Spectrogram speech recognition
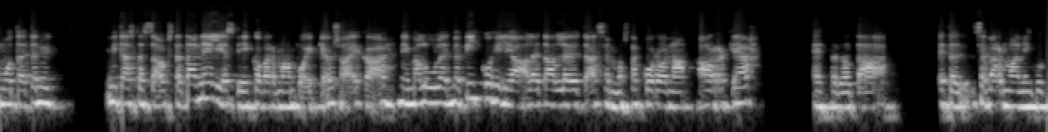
Mutta että nyt, mitä tässä onko tämä neljäs viikko varmaan poikkeusaikaa, niin mä luulen, että me pikkuhiljaa aletaan löytää semmoista korona-arkea, että tota, että se varmaan niin kuin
